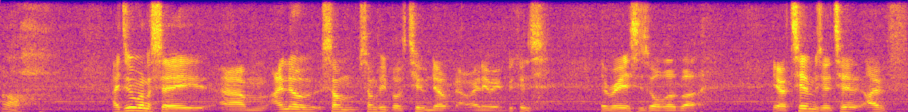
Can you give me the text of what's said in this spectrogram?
Oh, I do want to say, um, I know some, some people have tuned out now anyway because the race is over, but you know, Tim's here. Tim, I've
